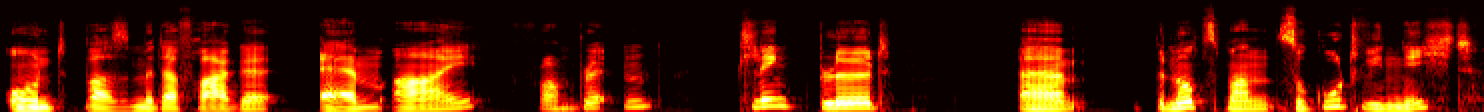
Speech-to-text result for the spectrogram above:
Und was ist mit der Frage, am I from Britain? Klingt blöd, ähm, benutzt man so gut wie nicht,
